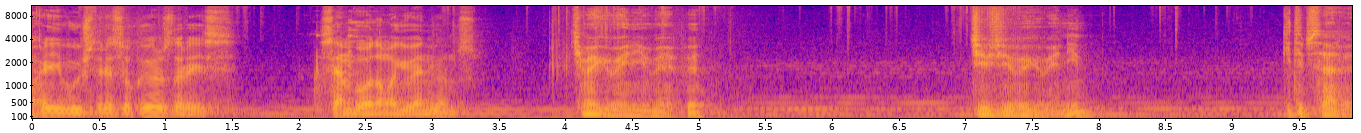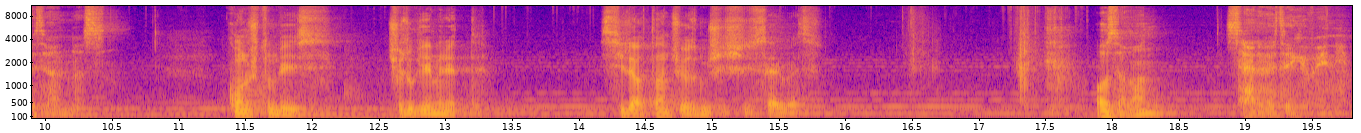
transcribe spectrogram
Fahri'yi bu işlere sokuyoruz da reis. Sen bu adama güveniyor musun? Kime güveneyim Vehbi? Civciv'e güveneyim. Gidip serveti anlasın. Konuştum reis. Çocuk yemin etti. Silahtan çözmüş işi servet. O zaman servete güveneyim.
